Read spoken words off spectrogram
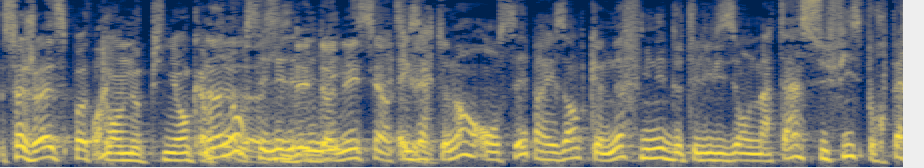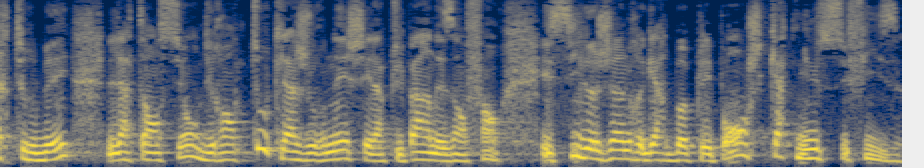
Ça, Joël, c'est pas ton opinion comme non, ça. non, là. c'est des les- données scientifiques. Exactement. On sait, par exemple, que 9 minutes de télévision le matin suffisent pour perturber l'attention durant toute la journée chez la plupart des enfants. Et si le jeune regarde Bob l'éponge, 4 minutes suffisent.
